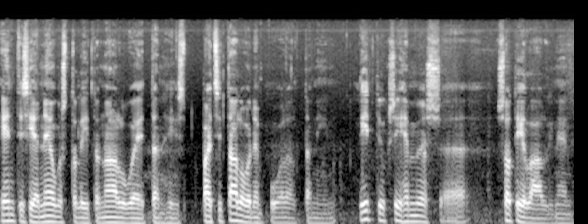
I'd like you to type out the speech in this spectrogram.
entisiä Neuvostoliiton alueita, siis paitsi talouden puolelta, niin liittyykö siihen myös sotilaallinen,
